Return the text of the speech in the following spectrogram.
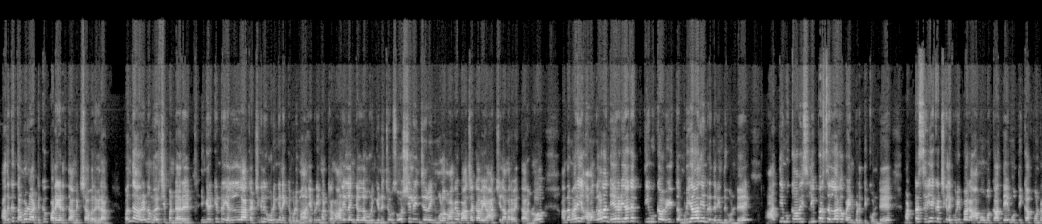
அதுக்கு தமிழ்நாட்டுக்கு படையெடுத்து அமித்ஷா வருகிறார். வந்து அவர் என்ன முயற்சி பண்றாரு? இங்க இருக்கின்ற எல்லா கட்சிகளையும் ஒருங்கிணைக்க முடியுமா? எப்படி மற்ற மாநிலங்கள்ல ஒருங்கிணைச்சு ஒரு சோசியல் இன்ஜினியரிங் மூலமாக பாஜகவை ஆட்சியில் அமர வைத்தார்களோ? அந்த மாதிரி அவங்களால நேரடியாக திமுக வீழ்த்த முடியாது என்று தெரிந்து கொண்டு அதிமுகவை ஸ்லீப்பர் செல்லாக பயன்படுத்தி கொண்டு மற்ற சிறிய கட்சிகளை குறிப்பாக அமமுக தேமுதிக போன்ற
